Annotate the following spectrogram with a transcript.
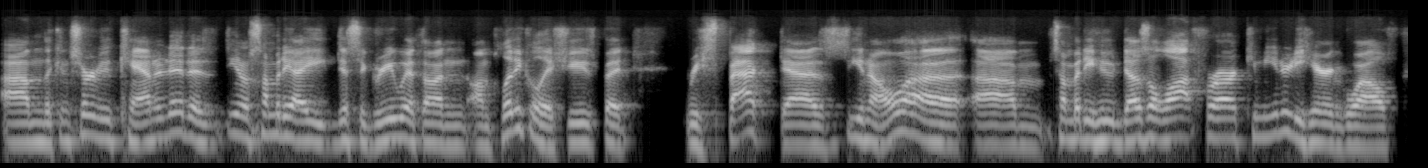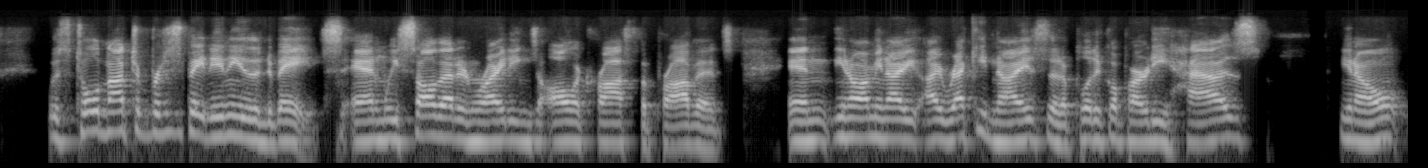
um, the conservative candidate is, you know, somebody I disagree with on on political issues, but respect as, you know, uh, um, somebody who does a lot for our community here in Guelph. Was told not to participate in any of the debates, and we saw that in ridings all across the province. And you know, I mean, I I recognize that a political party has you know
